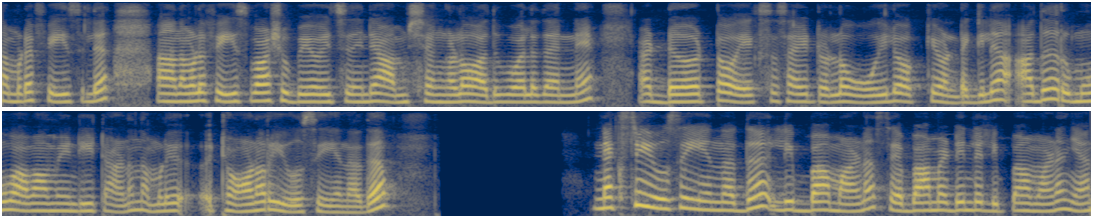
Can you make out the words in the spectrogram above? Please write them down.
നമ്മുടെ ഫേസിൽ നമ്മൾ ഫേസ് വാഷ് ഉപയോഗിച്ചതിന്റെ അംശങ്ങളോ അതുപോലെ തന്നെ ഡേർട്ടോ എക്സസ് ആയിട്ടുള്ള ഓയിലോ ഒക്കെ ഉണ്ടെങ്കിൽ അത് റിമൂവ് ആവാൻ വേണ്ടിയിട്ടാണ് നമ്മൾ ടോണർ യൂസ് ചെയ്യുന്നത്. നെക്സ്റ്റ് യൂസ് ചെയ്യുന്നത് ലിബാമാണ് ബാമാണ് സെബാമെഡിന്റെ ലിബാമാണ് ബാമാണ് ഞാൻ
